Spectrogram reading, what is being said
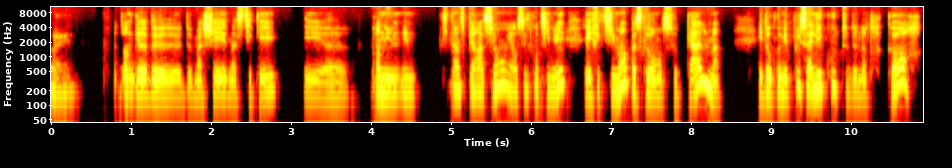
Ouais. Le temps de, de, mâcher, de mastiquer et prendre une, petite inspiration et ensuite continuer. Et effectivement, parce qu'on se calme et donc on est plus à l'écoute de notre corps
